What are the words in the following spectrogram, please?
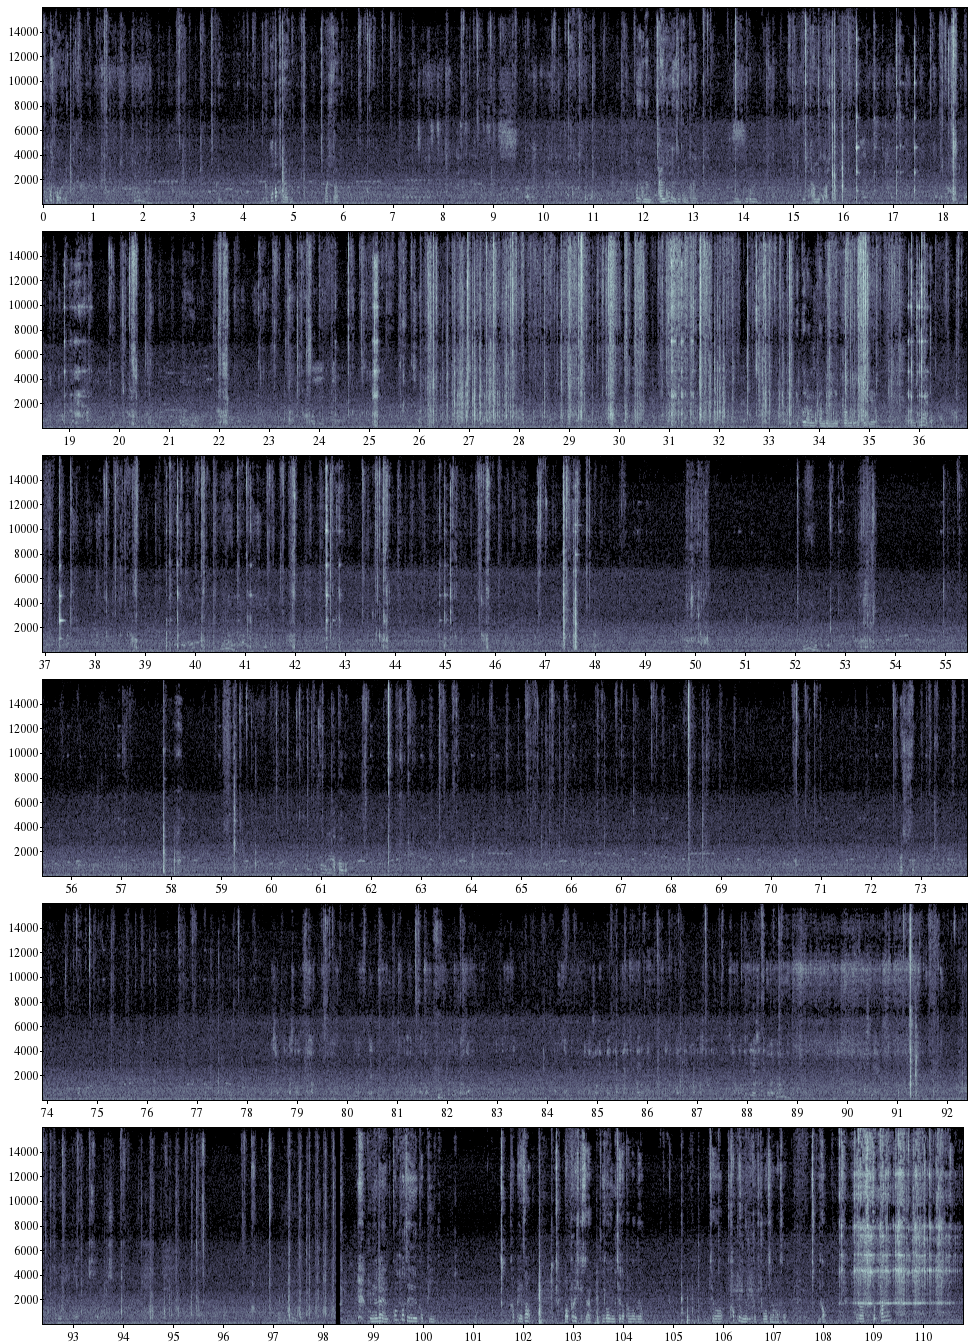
섞어서 먹거든요. 음. 약간 꾸덕하다 해야 되나? 맛있어요. 어디 가면 잘 먹는 생크림 있잖아요. 음, 이거는 잘안 먹고 맛있어요. 백 100g밖에 안 되는데 100g이 500g이에요. 좀 선망했죠? 음. 어, 아까워. 맛있어. 오늘은 컴포즈 커피 카페에서 와플을 시켰어요. 이거는 제가 판 거고요. 제가 카페 우유를 그렇게 좋아하진 않아서 이거 제가 직접 판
